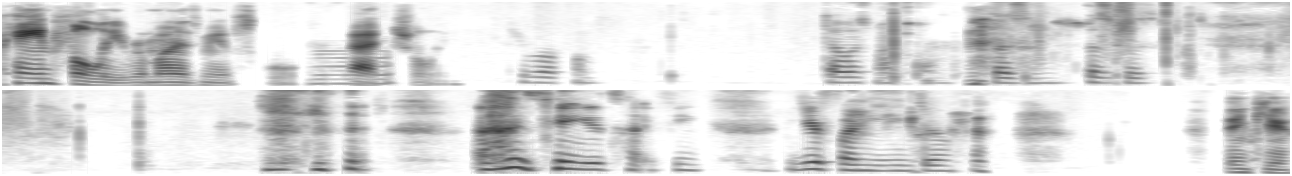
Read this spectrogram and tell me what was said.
Painfully reminds me of school, actually. You're welcome. That was my phone. Buzzing. Buzz buzz. I see you typing. You're funny, Angel. Thank you,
